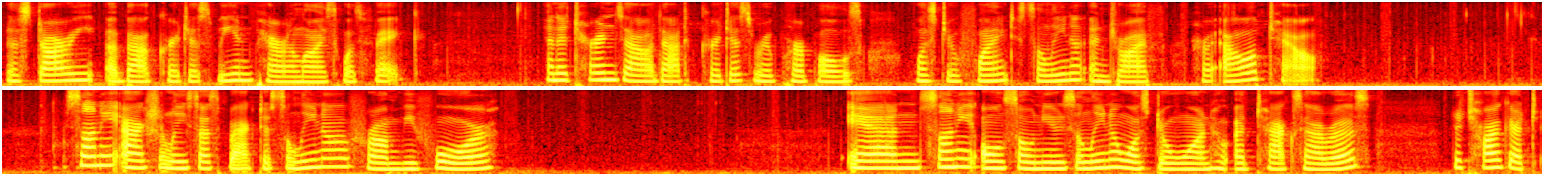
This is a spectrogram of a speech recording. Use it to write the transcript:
the story about Curtis being paralyzed was fake. And it turns out that Curtis' real purpose was to find Selina and drive her out of town. Sonny actually suspected Selina from before and Sonny also knew Selina was the one who attacked Cyrus. The target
